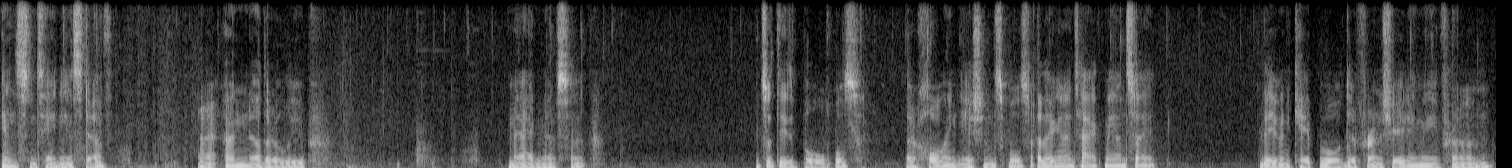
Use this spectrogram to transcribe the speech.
Instantaneous death. Alright, another loop. Magnificent. What's with these bulls? They're Holy Nations bulls? Are they gonna attack me on sight? Are they even capable of differentiating me from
